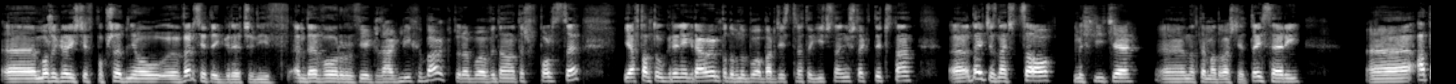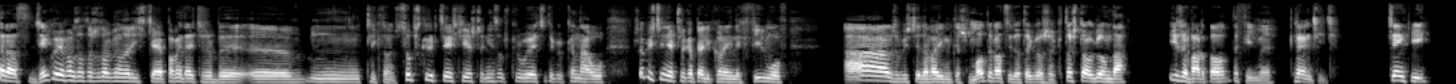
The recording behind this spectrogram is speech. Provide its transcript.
E, może graliście w poprzednią e, wersję tej gry, czyli w Endeavor Wiek Żagli chyba, która była wydana też w Polsce. Ja w tamtą grę nie grałem, podobno była bardziej strategiczna niż taktyczna. Dajcie znać, co myślicie na temat właśnie tej serii. A teraz dziękuję Wam za to, że to oglądaliście. Pamiętajcie, żeby mm, kliknąć subskrypcję, jeśli jeszcze nie subskrybujecie tego kanału, żebyście nie przegapiali kolejnych filmów, a żebyście dawali mi też motywację do tego, że ktoś to ogląda i że warto te filmy kręcić. Dzięki,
